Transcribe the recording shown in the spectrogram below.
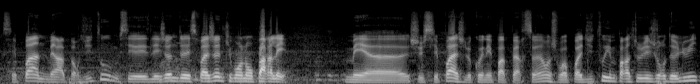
C'est pas un de mes rappeurs du tout, mais c'est les jeunes de l'Espace Jeune qui m'en ont parlé. Mais euh, je sais pas, je le connais pas personnellement, je vois pas du tout. Il me parle tous les jours de lui,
